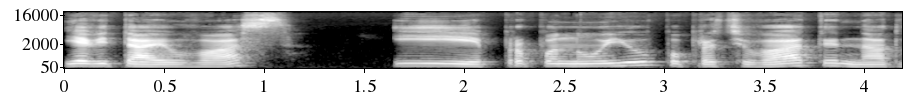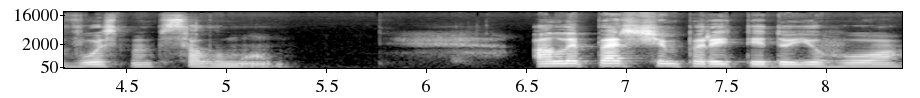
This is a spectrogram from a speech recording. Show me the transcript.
Я вітаю вас і пропоную попрацювати над восьмим псалмом. Але перш чим перейти до його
